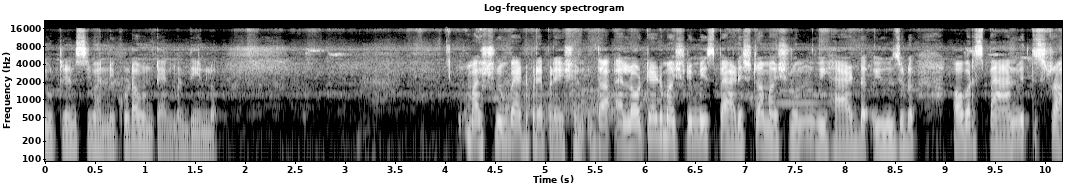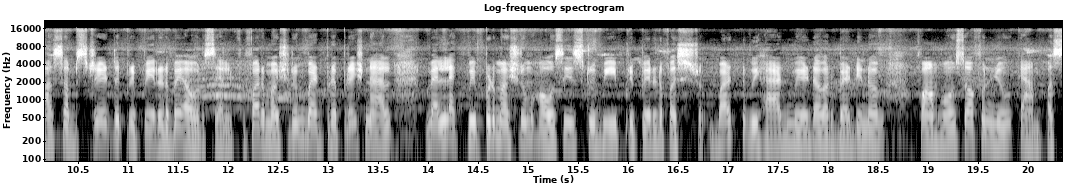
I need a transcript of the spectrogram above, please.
న్యూట్రియంట్స్ ఇవన్నీ కూడా ఉంటాయి అన్నమాట దీనిలో. Mushroom bed preparation the allotted mushroom is padistra mushroom we had used our span with straw substrate prepared by ourselves for mushroom bed preparation all well equipped mushroom house is to be prepared first but we had made our bed in a farmhouse of a new campus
